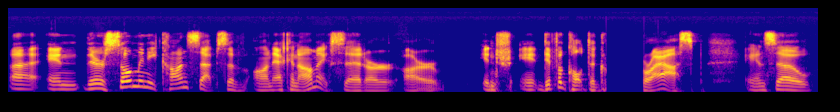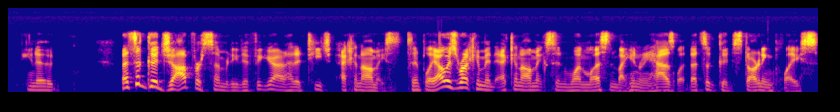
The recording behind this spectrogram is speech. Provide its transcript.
Uh, and there's so many concepts of on economics that are are int- difficult to grasp, and so you know that's a good job for somebody to figure out how to teach economics simply. I always recommend Economics in One Lesson by Henry Hazlitt. That's a good starting place.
